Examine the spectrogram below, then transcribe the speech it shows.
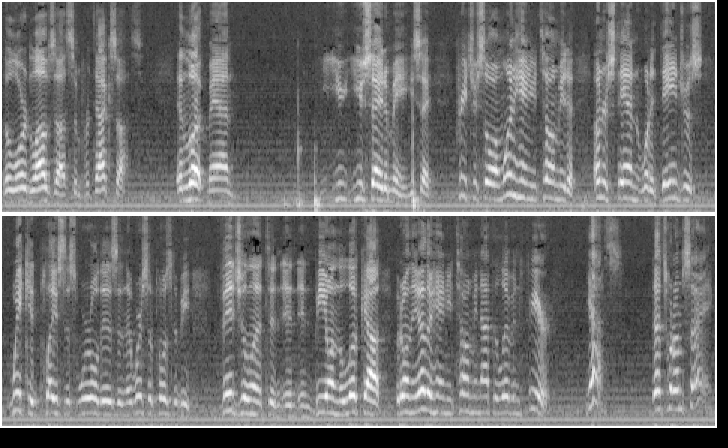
The Lord loves us and protects us. And look, man, you, you say to me, you say, Preacher, so on one hand, you're telling me to understand what a dangerous, wicked place this world is and that we're supposed to be vigilant and, and, and be on the lookout. But on the other hand, you're telling me not to live in fear. Yes, that's what I'm saying.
